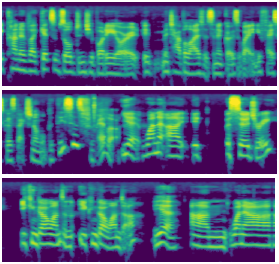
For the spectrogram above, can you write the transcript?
it kind of like gets absorbed into your body or it, it metabolizes and it goes away and your face goes back to normal. But this is forever. yeah, one uh, it, a surgery you can go under. You can go under Yeah. um, one hour,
